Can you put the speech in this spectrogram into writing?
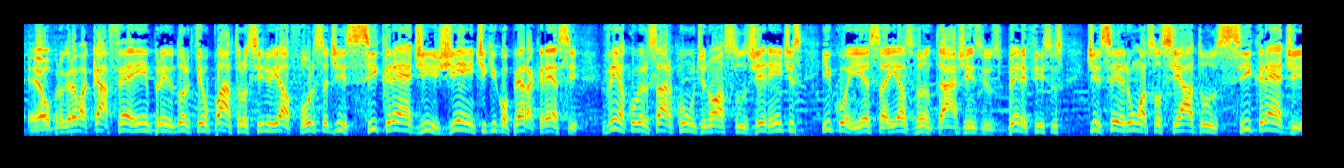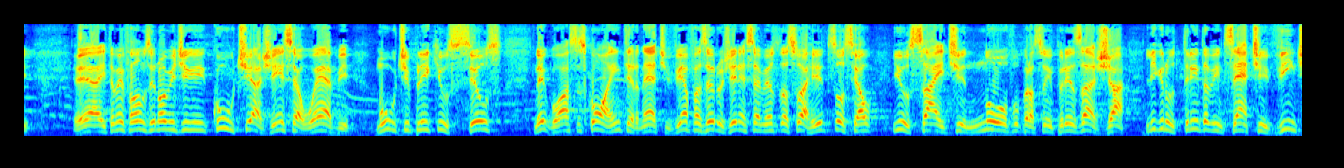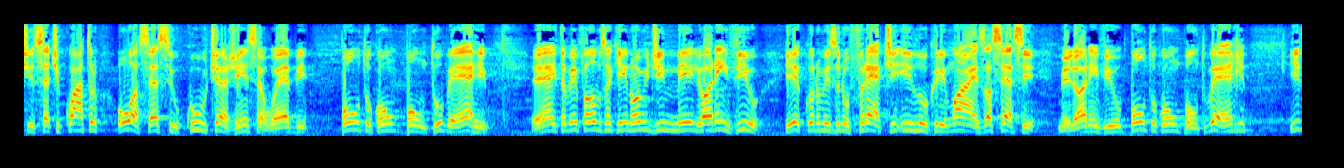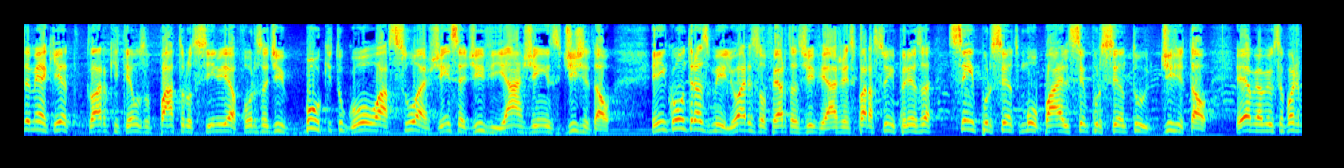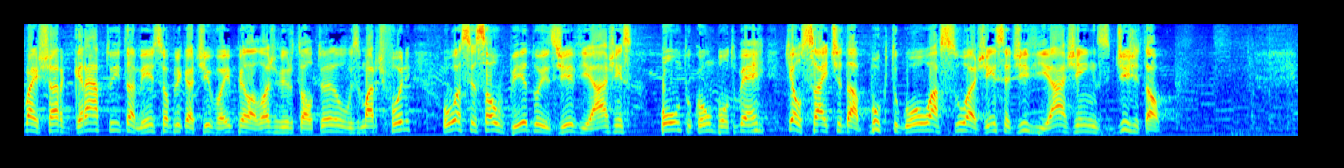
É o programa Café Empreendedor que tem o patrocínio e a força de Cicred. Gente que coopera, cresce. Venha conversar com um de nossos gerentes e conheça aí as vantagens e os benefícios de ser um associado Cicred. É, e também falamos em nome de Cult Agência Web. Multiplique os seus negócios com a internet. Venha fazer o gerenciamento da sua rede social e o site novo para sua empresa já. Ligue no 3027 274 ou acesse o cultagenciaweb.com.br. É, e também falamos aqui em nome de Melhor Envio. Economize no frete e lucre mais. Acesse melhorenvio.com.br e também aqui, é claro que temos o patrocínio e a força de Book2Go, a sua agência de viagens digital. Encontre as melhores ofertas de viagens para a sua empresa 100% mobile, 100% digital. É, meu amigo, você pode baixar gratuitamente seu aplicativo aí pela loja virtual do smartphone ou acessar o b2gviagens.com.br, que é o site da Book2Go, a sua agência de viagens digital.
